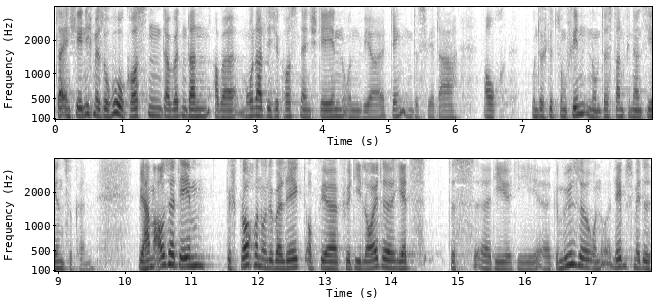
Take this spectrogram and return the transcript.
da entstehen nicht mehr so hohe Kosten, da würden dann aber monatliche Kosten entstehen und wir denken, dass wir da auch Unterstützung finden, um das dann finanzieren zu können. Wir haben außerdem besprochen und überlegt, ob wir für die Leute jetzt das, äh, die, die äh, Gemüse und Lebensmittel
